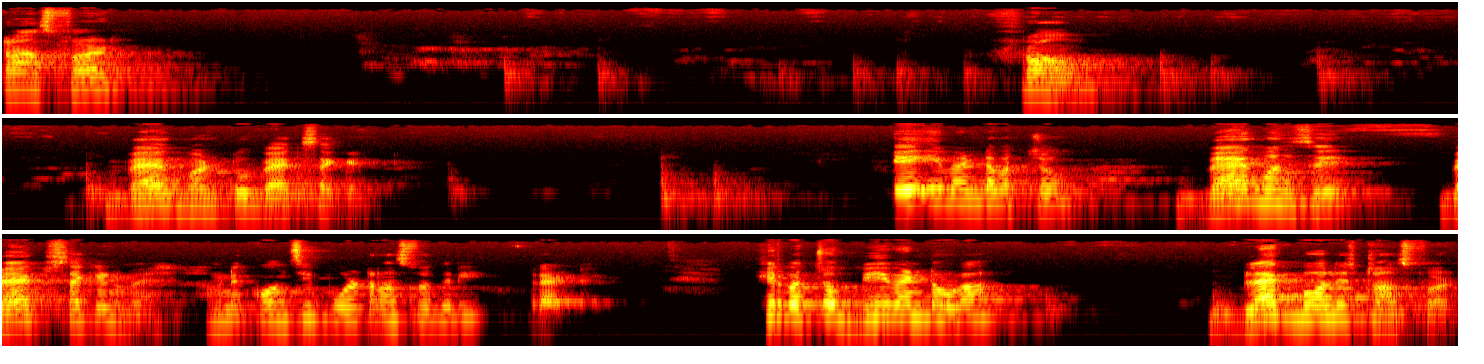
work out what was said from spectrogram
transferred from bag one to bag second A event है बच्चों बैग वन से बैग सेकंड में हमने कौन सी बॉल ट्रांसफ़र करी? रेड फिर बच्चों बी इवेंट होगा। Black ball is transferred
